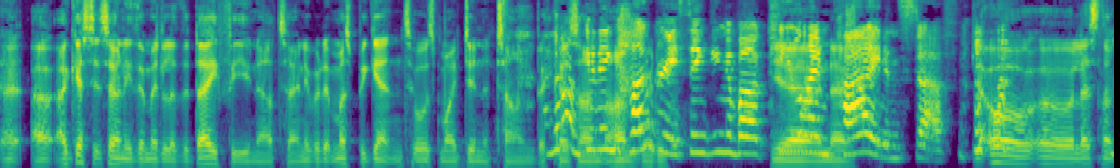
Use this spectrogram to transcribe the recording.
Uh, uh, I guess it's only the middle of the day for you now, Toni, but it must be getting towards my dinner time because know, I'm getting I'm, hungry ready. thinking about key yeah, lime pie and stuff. oh, oh, let's not.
